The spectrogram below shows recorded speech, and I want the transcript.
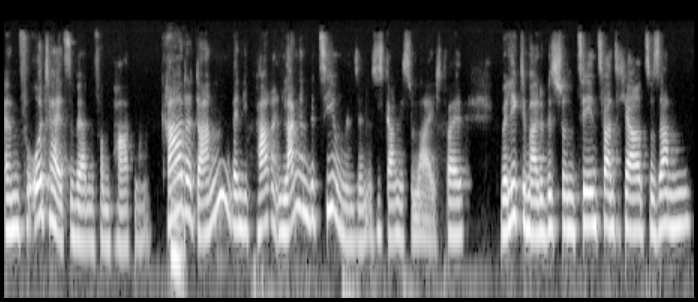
ähm, verurteilt zu werden vom Partner. Gerade ja. dann, wenn die Paare in langen Beziehungen sind, ist es gar nicht so leicht, weil Überleg dir mal, du bist schon 10, 20 Jahre zusammen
